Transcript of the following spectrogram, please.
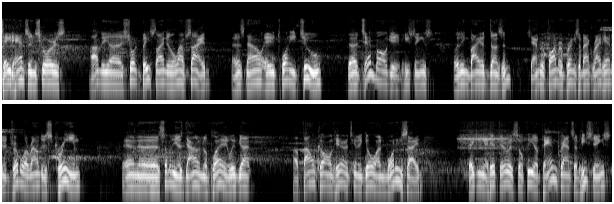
Tate Hanson scores on the uh, short baseline to the left side. And it's now a 22 to 10 ball game. Hastings leading by a dozen. Chandra Farmer brings it back right handed dribble around the screen. And uh, somebody is down in the play. We've got a foul called here. It's going to go on Morningside. Taking a hit there is Sophia Pankratz of Hastings.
